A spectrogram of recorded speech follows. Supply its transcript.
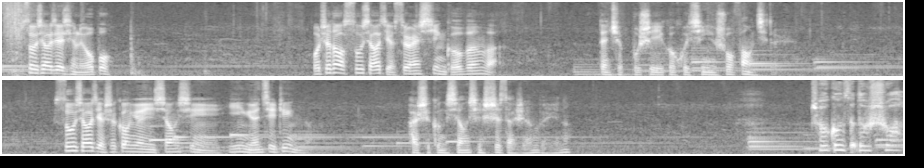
苏小姐，请留步。我知道苏小姐虽然性格温婉，但却不是一个会轻易说放弃的人。苏小姐是更愿意相信姻缘既定呢，还是更相信事在人为呢？周公子都说了。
